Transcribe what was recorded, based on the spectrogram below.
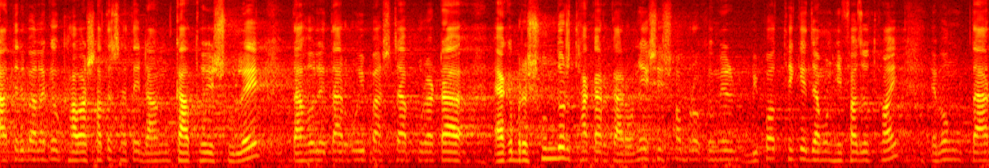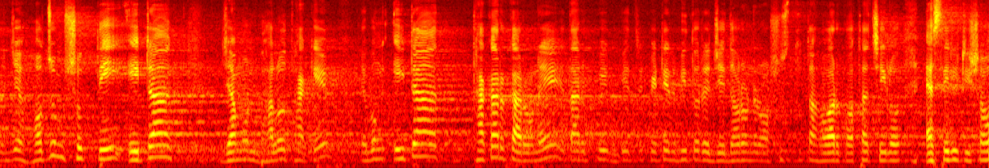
রাতের বেলা কেউ খাওয়ার সাথে সাথে ডান কাত হয়ে শুলে। তাহলে তার ওই পাশটা পুরাটা একেবারে সুন্দর থাকার কারণে সে সব রকমের বিপদ থেকে যেমন হেফাজত হয় এবং তার যে হজম শক্তি, এটা যেমন ভালো থাকে এবং এইটা থাকার কারণে তার পেটের ভিতরে যে ধরনের অসুস্থতা হওয়ার কথা ছিল অ্যাসিডিটি সহ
